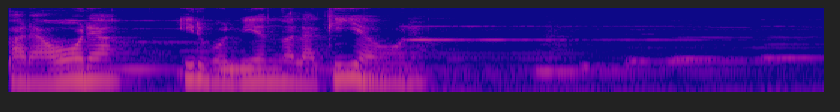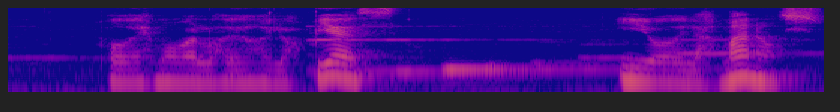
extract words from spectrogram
Para ahora ir volviendo al aquí y ahora. Podés mover los dedos de los pies y o de las manos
